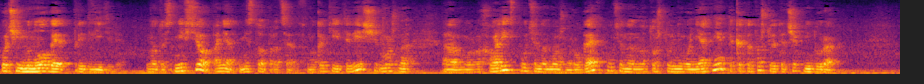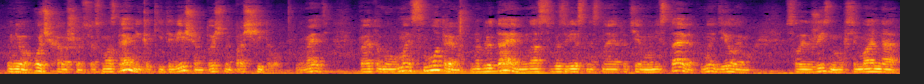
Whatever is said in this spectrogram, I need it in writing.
очень многое предвидели. Ну, то есть не все, понятно, не сто процентов, но какие-то вещи можно э, хвалить Путина, можно ругать Путина, но то, что у него не отнять, так это то, что этот человек не дурак. У него очень хорошо все с мозгами, какие-то вещи он точно просчитывал, понимаете? Поэтому мы смотрим, наблюдаем, нас в известность на эту тему не ставят, мы делаем свою жизнь максимально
